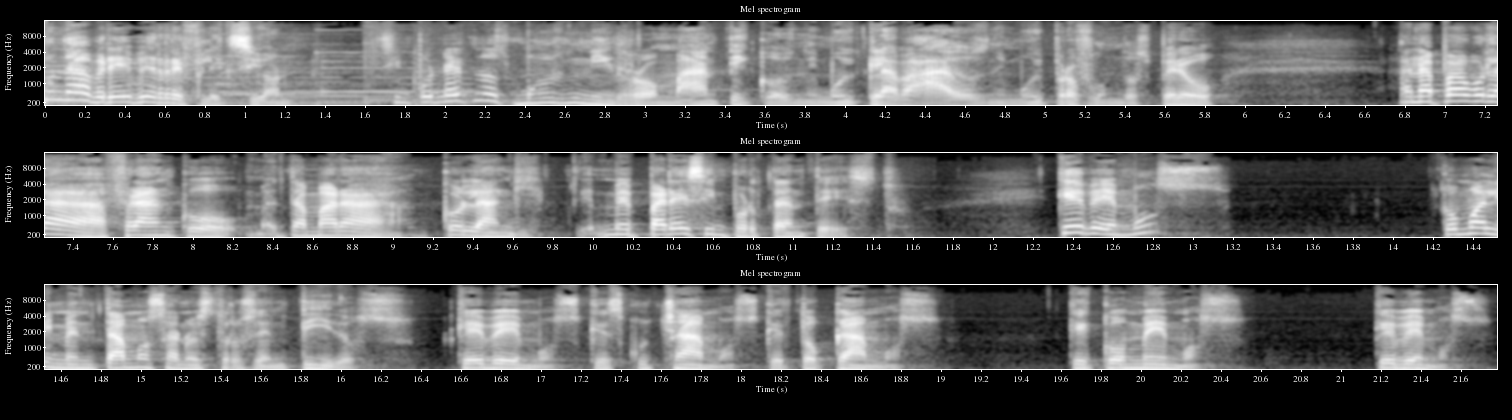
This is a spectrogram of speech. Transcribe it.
una breve reflexión, sin ponernos muy ni románticos, ni muy clavados, ni muy profundos, pero Ana Paula Franco, Tamara Colangui, me parece importante esto. ¿Qué vemos? ¿Cómo alimentamos a nuestros sentidos? ¿Qué vemos? ¿Qué escuchamos? ¿Qué tocamos? ¿Qué comemos? ¿Qué vemos?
